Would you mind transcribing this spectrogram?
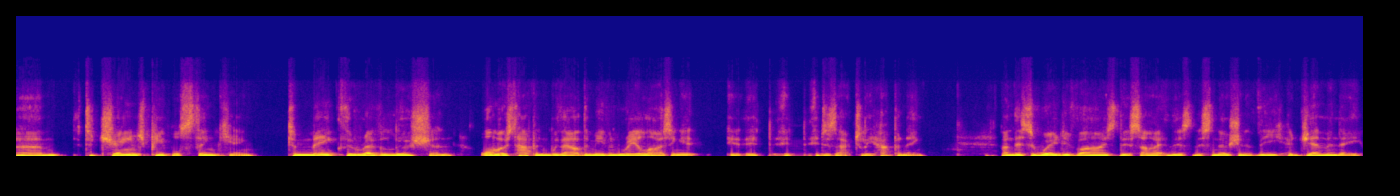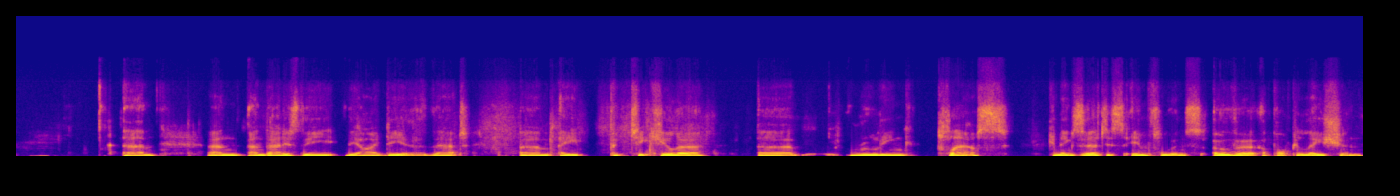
um, to change people's thinking to make the revolution almost happen without them even realizing it it, it, it, is actually happening. And this is where he devised this, this, this notion of the hegemony. Um, and, and that is the, the idea that um, a particular uh, ruling class can exert its influence over a population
